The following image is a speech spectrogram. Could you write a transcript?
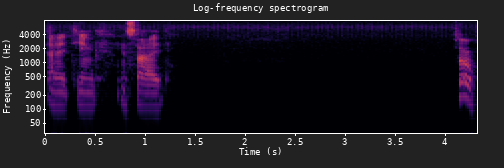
anything inside. So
